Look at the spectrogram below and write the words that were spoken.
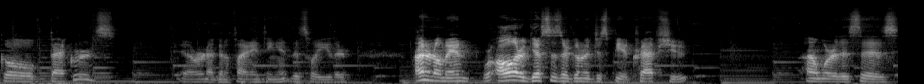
Go backwards. Yeah, we're not going to find anything this way either. I don't know, man. We're, all our guesses are going to just be a crapshoot on where this is.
